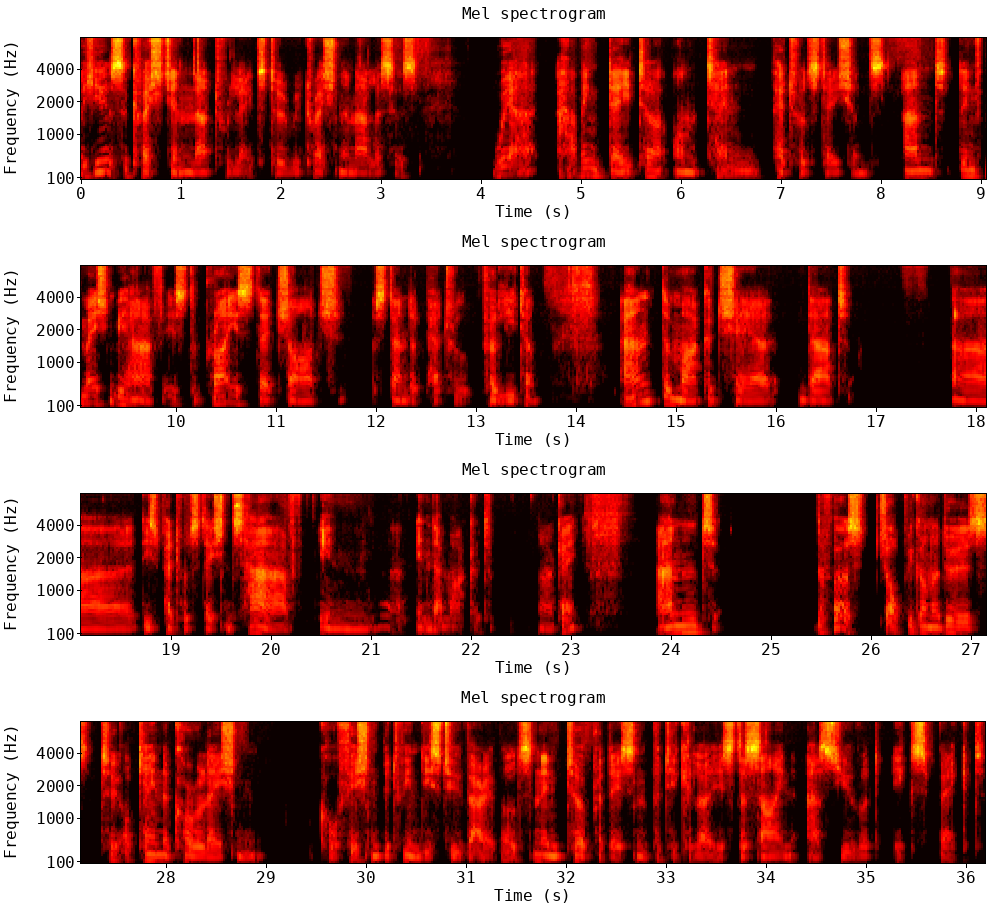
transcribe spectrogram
So here's a question that relates to regression analysis. We're having data on 10 petrol stations and the information we have is the price they charge standard petrol per liter and the market share that uh, these petrol stations have in in their market. Okay, and the first job we're going to do is to obtain the correlation coefficient between these two variables and interpret this in particular is the sign as you would expect.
